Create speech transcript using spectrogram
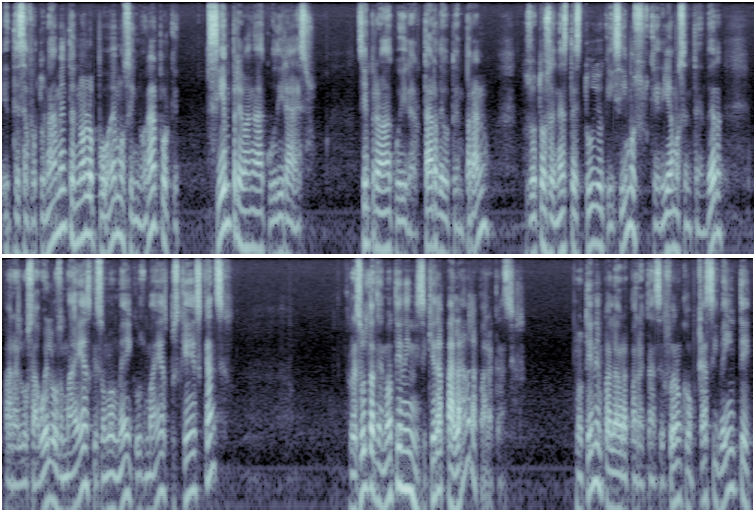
Eh, desafortunadamente no lo podemos ignorar porque siempre van a acudir a eso, siempre van a acudir tarde o temprano. Nosotros en este estudio que hicimos queríamos entender para los abuelos mayas, que son los médicos mayas, pues qué es cáncer Resulta que no tienen ni siquiera palabra para cáncer. No tienen palabra para cáncer. Fueron como casi 20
